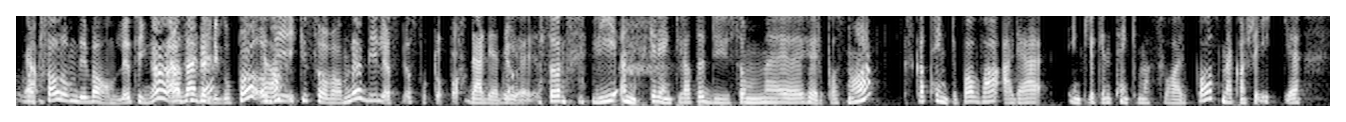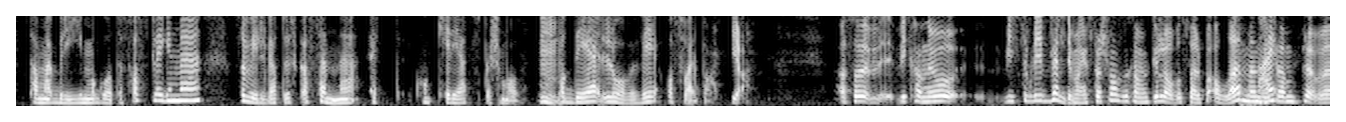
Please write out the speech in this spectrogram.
i hvert fall om de vanlige tinga er ja, er vi det. veldig gode på. Og Ja. de ikke så vanlige, de leser vi oss fort opp på. Det er det de Ja. gjør. Så vi ønsker egentlig at du som eh, hører på oss nå, skal tenke på hva er det jeg egentlig kunne tenke meg svar på, som jeg kanskje ikke tar meg bryet med å gå til fastlegen med. Så vil vi at du skal sende et konkret spørsmål. Mm. Og det lover vi å svare på. Ja. Altså, vi kan jo Hvis det blir veldig mange spørsmål, så kan vi ikke love å svare på alle, men Nei. vi kan prøve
